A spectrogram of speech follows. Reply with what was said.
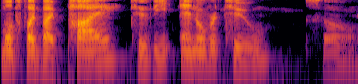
multiplied by pi to the n over 2, so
